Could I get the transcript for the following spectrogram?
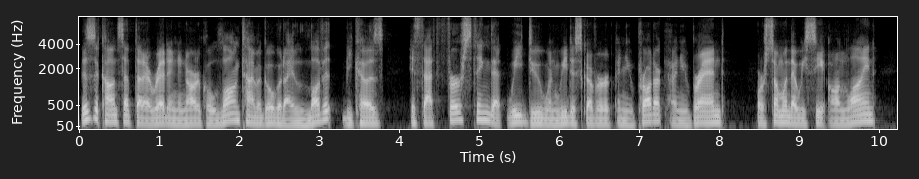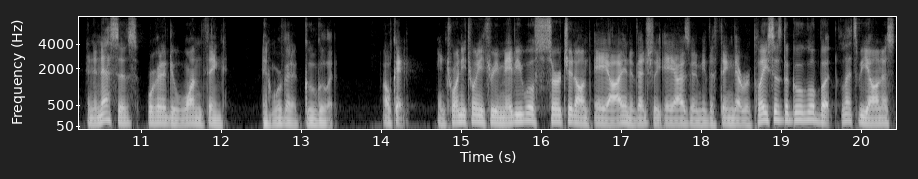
This is a concept that I read in an article a long time ago, but I love it because it's that first thing that we do when we discover a new product, a new brand, or someone that we see online. And in essence, we're going to do one thing and we're going to Google it. Okay, in 2023, maybe we'll search it on AI and eventually AI is going to be the thing that replaces the Google. But let's be honest,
